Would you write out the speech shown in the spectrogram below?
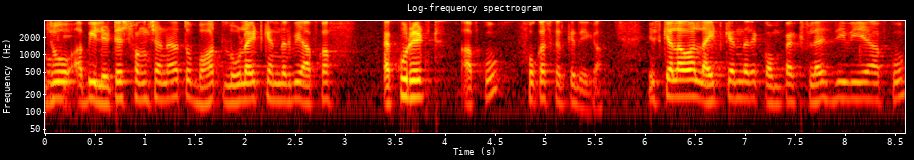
जो अभी लेटेस्ट फ़ंक्शन है तो बहुत लो लाइट के अंदर भी आपका एक्यूरेट आपको फोकस करके देगा। इसके अलावा लाइट के अंदर एक कॉम्पैक्ट फ्लैश दी हुई है आपको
